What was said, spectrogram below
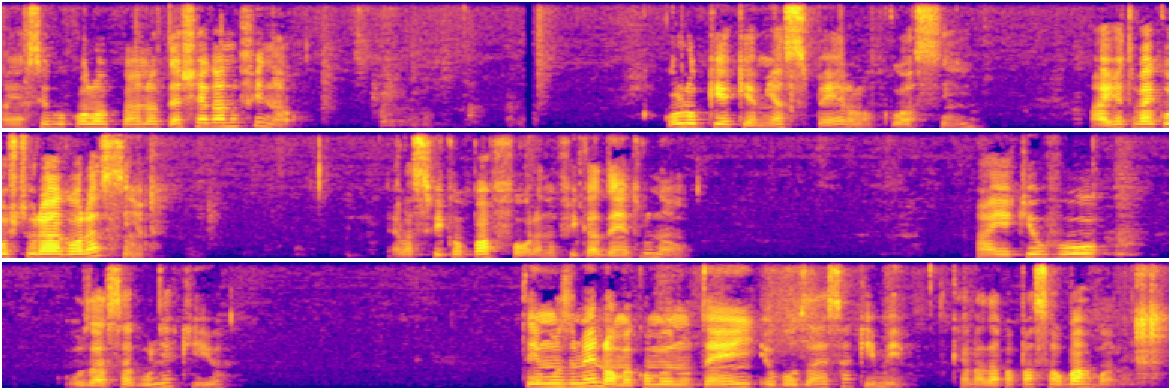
Aí assim eu vou colocando até chegar no final. Coloquei aqui as minhas pérolas, ficou assim. Aí a gente vai costurar agora assim, ó. Elas ficam para fora, não fica dentro não. Aí aqui eu vou usar essa agulha aqui, ó. Tem umas menor, mas como eu não tenho, eu vou usar essa aqui mesmo. Que ela dá para passar o barbante.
